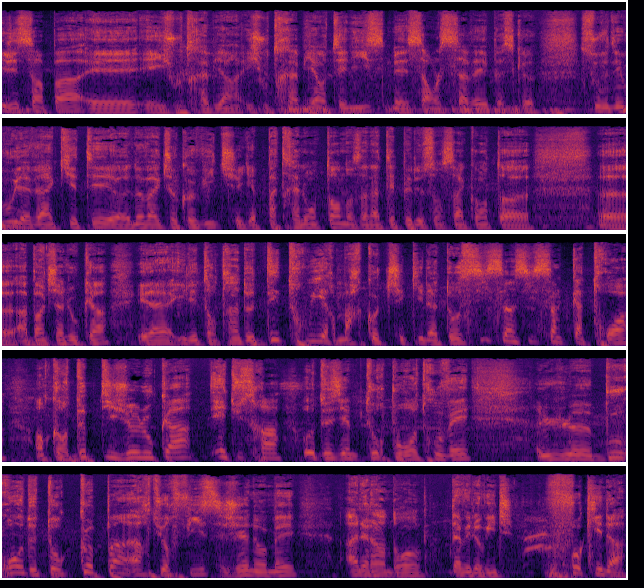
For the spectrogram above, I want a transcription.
il est sympa et, et il joue très bien. Il joue très bien au tennis, mais ça on le savait parce que souvenez-vous, il avait inquiété euh, Novak Djokovic il n'y a pas très longtemps dans un ATP 250 euh, euh, à Banja Luka. Et là, il est en train de détruire Marco Cecchinato 6-1, 6-1, 4-3. Encore deux petits jeux, Luca, et tu seras au deuxième tour pour retrouver le bourreau de ton copain Arthur Fils. J'ai nommé Alejandro Davidovic Fokina.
